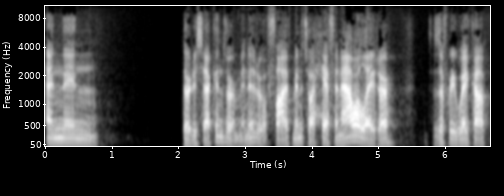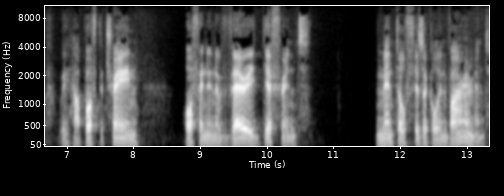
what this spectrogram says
and then 30 seconds or a minute or five minutes or half an hour later, it's as if we wake up, we hop off the train, often in a very different mental, physical environment.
